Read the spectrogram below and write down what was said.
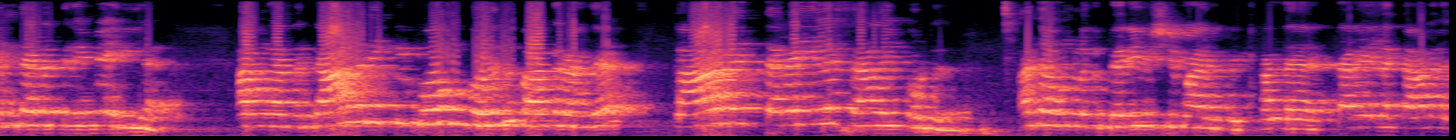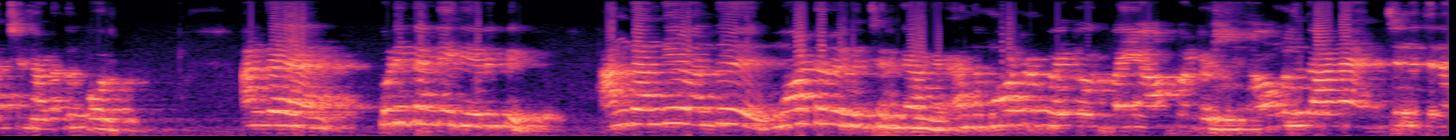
எந்த இடத்துலயுமே இல்லை. அவங்க அந்த காலனிக்கு போகும் பொழுது பாக்குறாங்க காலை தரையில சாலை போடுது. அது அவங்களுக்கு பெரிய விஷயமா இருக்கு. அந்த தரையில காலை வச்சு நடந்து போறது. அங்க குடித்தண்ணீர் இருக்கு. அங்கங்கே வந்து மோட்டர் வச்சிருக்காங்க. அந்த மோட்டர் போயிட்டு ஒரு பையன் ஆஃப் பண்றது. அவங்களுக்கான சின்ன சின்ன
